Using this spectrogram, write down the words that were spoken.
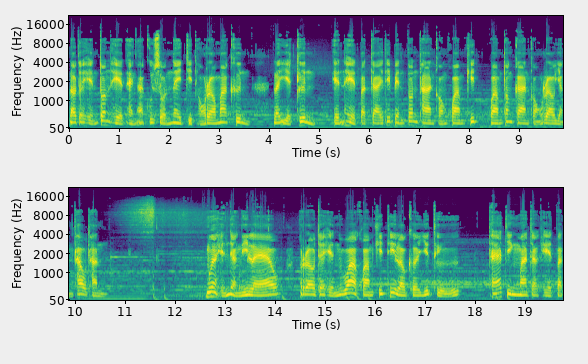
เราจะเห็นต้นเหตุแห่งอกุศลในจิตของเรามากขึ้น ละเอียดขึ้น เห็นเหตุปัจจัยที่เป็นต้นทานของความคิดความต้องการของเราอย่างเท่าทัน เมื่อเห็นอย่างนี้แล้ว เราจะเห็นว่าความคิดที่เราเคยยึดถือ แท้จริงมาจากเหตุปัจ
